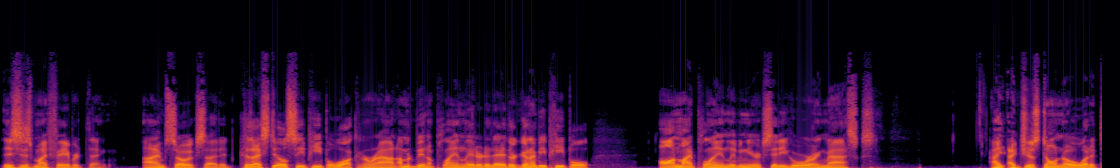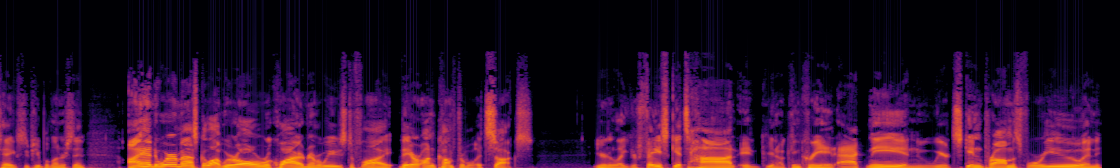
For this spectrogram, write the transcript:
This is my favorite thing. I'm so excited because I still see people walking around. I'm going to be in a plane later today. There are going to be people on my plane leaving New York City who are wearing masks. I, I just don't know what it takes for people to understand. I had to wear a mask a lot. We were all required. Remember, we used to fly. They are uncomfortable. It sucks. You're like your face gets hot. It you know can create acne and weird skin problems for you, and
